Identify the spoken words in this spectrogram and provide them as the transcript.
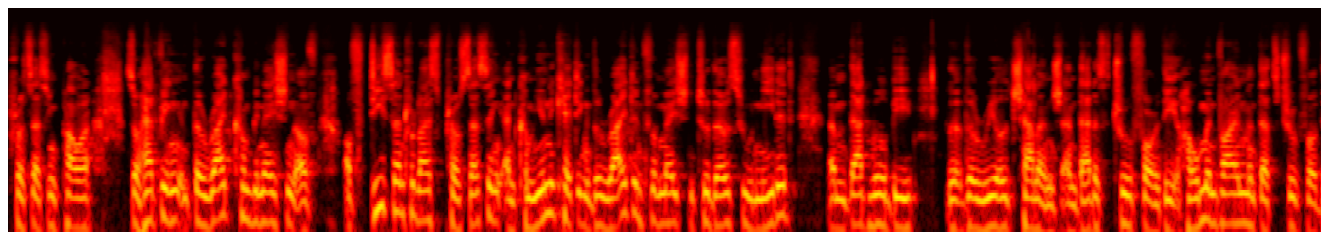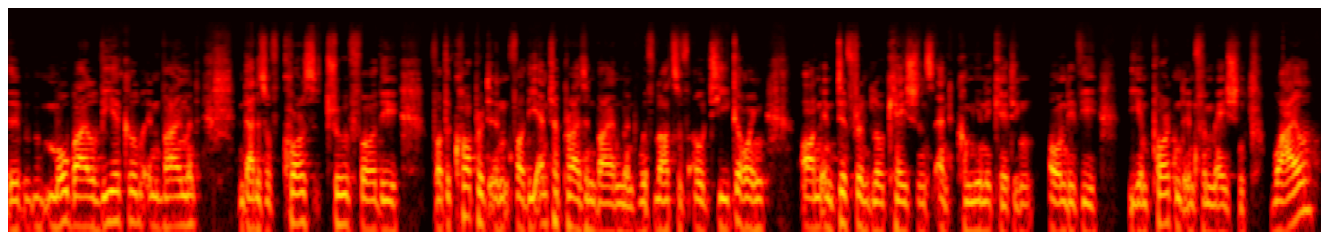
processing power. So having the right combination of, of decentralized processing and communicating the right information to those who need it, um, that will be the, the real challenge. And that is true for the home environment. That's true for the mobile vehicle environment. And that is, of course, true for the for the corporate and for the enterprise environment with lots of OT going on in different locations and communicating only the the important information while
